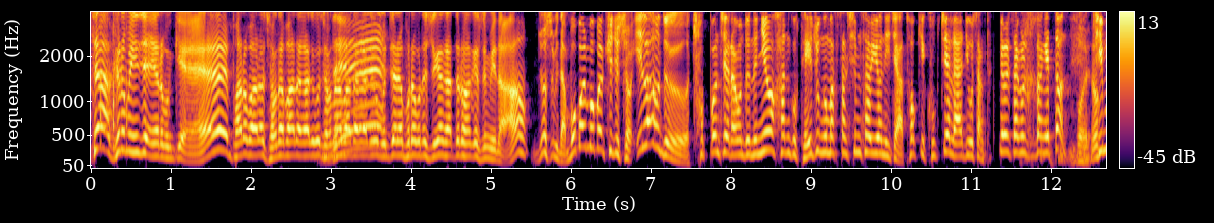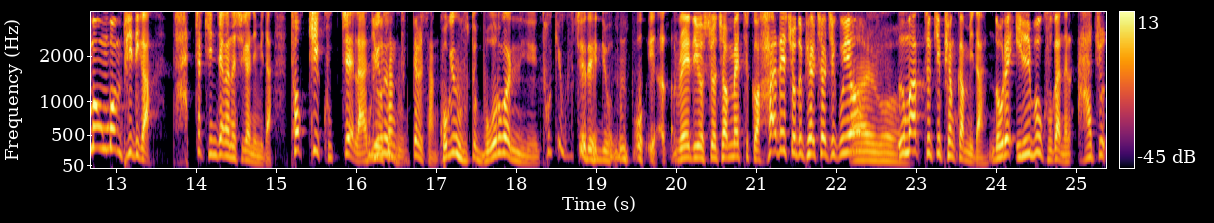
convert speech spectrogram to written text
자, 그러면 이제 여러분께 바로바로 전화 받아가지고 전화 네. 받아가지고 문자를 풀어보는 시간 갖도록 하겠습니다. 좋습니다. 모바일 모바일 퀴즈쇼 1라운드. 첫 번째 라운드는요. 한국 대중음악상 심사위원이자 터키 국제 라디오상 특별상을 수상했던 뭐요? 김홍범 PD가 바짝 긴장하는 시간입니다. 터키 국제 라디오상 거기는- 특별상. 거기는 또 뭐로 갔니? 터키 국제 라디오는 뭐야? 라디오쇼 전매 특허 하대쇼도 펼쳐지고요. 아이고. 음악 듣기 평가입니다. 노래 일부 구간을 아주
